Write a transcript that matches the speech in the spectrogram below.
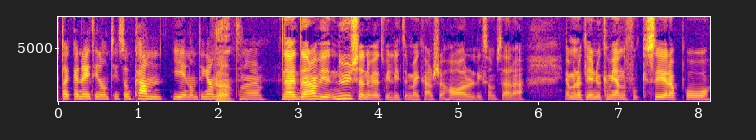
att tacka nej till någonting som kan ge någonting annat. Nej. Nej, där har vi, nu känner vi att vi lite mer kanske har liksom så här, ja men okej nu kan vi ändå fokusera på,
